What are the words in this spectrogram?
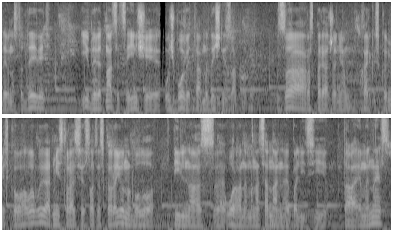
99, і 19 це інші учбові та медичні заклади. За розпорядженням Харківського міського голови адміністрацією Салтівського району було спільно з органами національної поліції та МНС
